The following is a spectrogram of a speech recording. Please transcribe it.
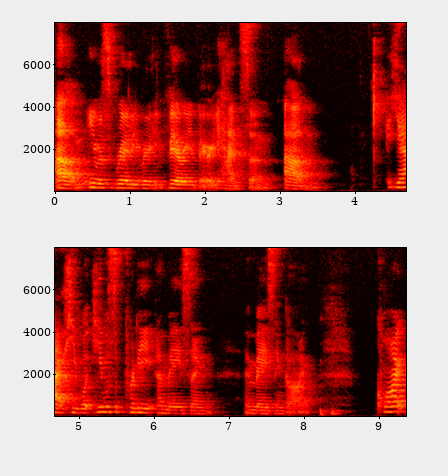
Um, he was really, really, very, very handsome. Um, yeah, he was. He was a pretty amazing, amazing guy. Quite.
